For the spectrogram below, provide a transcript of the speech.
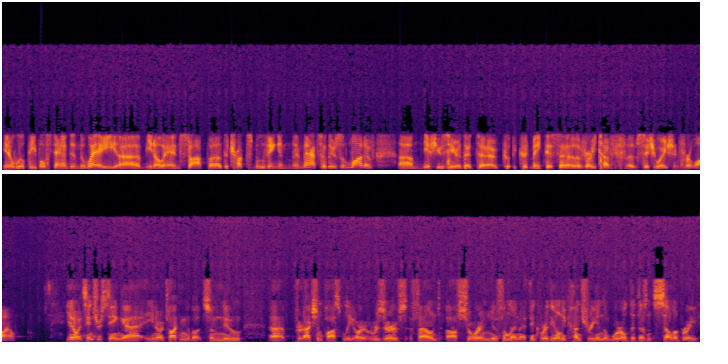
you know, will people stand in the way, uh, you know, and stop uh, the trucks moving and, and that? So there's a lot of um, issues here that uh, could, could make this a, a very tough uh, situation for a while. You know, it's interesting. Uh, you know, talking about some new uh, production possibly or reserves found offshore in Newfoundland. I think we're the only country in the world that doesn't celebrate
